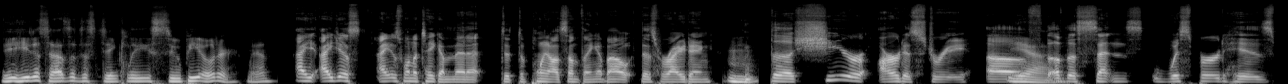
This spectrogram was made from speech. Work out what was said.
He, he just has a distinctly soupy odor, man. I, I just I just want to take a minute to, to point out something about this writing. Mm. The sheer artistry of Yeah. of the sentence whispered his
